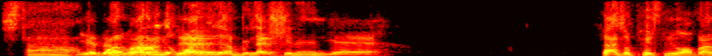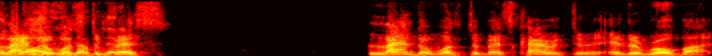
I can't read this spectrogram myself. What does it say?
stop. Yeah, why, why, do we, why do we gotta bring that shit in? yeah. That's what pissed me off. But like, Lando was the best. Lando was the best character, and the robot,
